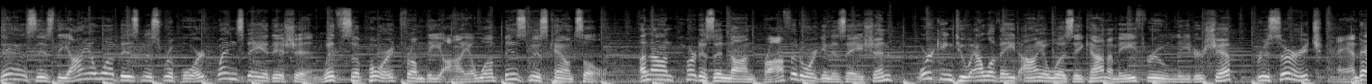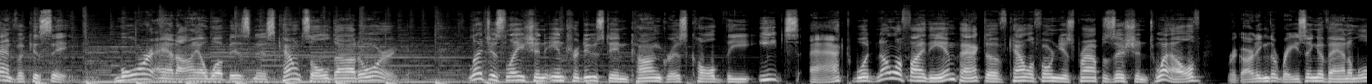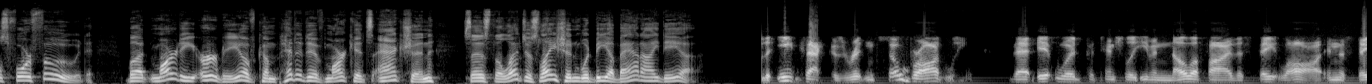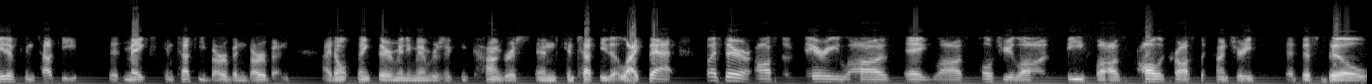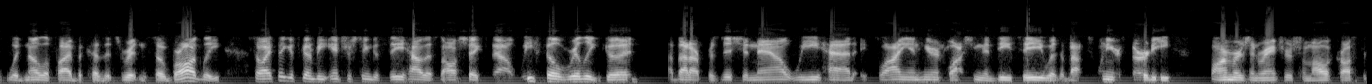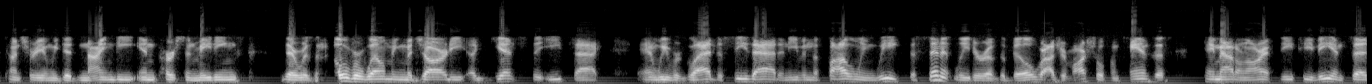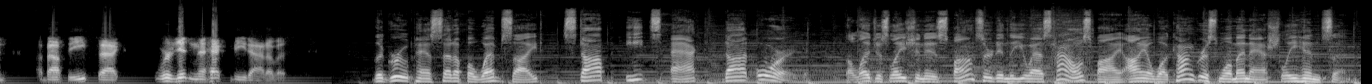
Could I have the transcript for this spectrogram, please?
This is the Iowa Business Report Wednesday edition with support from the Iowa Business Council, a nonpartisan nonprofit organization working to elevate Iowa's economy through leadership, research, and advocacy. More at iowabusinesscouncil.org. Legislation introduced in Congress called the EATS Act would nullify the impact of California's Proposition 12 regarding the raising of animals for food. But Marty Irby of Competitive Markets Action says the legislation would be a bad idea. The EATS Act is written so broadly that it would potentially even nullify the state law in the state of Kentucky that makes Kentucky bourbon bourbon. I don't think there are many members of Congress in Kentucky that like that, but there are also dairy laws, egg laws, poultry laws, beef laws all across the country that this bill would nullify because it's written so broadly. So I think it's going to be interesting to see how this all shakes out. We feel really good about our position now. We had a fly in here in Washington, D.C. with about 20 or 30 farmers and ranchers from all across the country, and we did 90 in person meetings. There was an overwhelming majority against the EATS Act, and we were glad to see that. And even the following week, the Senate leader of the bill, Roger Marshall from Kansas, came out on RFD TV and said about the EATS Act, we're getting the heck beat out of us. The group has set up a website, stopeatsact.org. The legislation is sponsored in the U.S. House by Iowa Congresswoman Ashley Hinson.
